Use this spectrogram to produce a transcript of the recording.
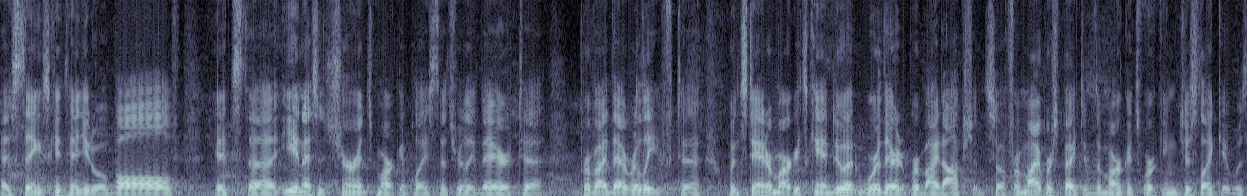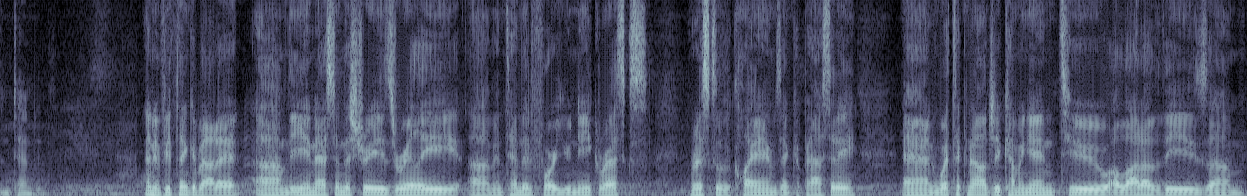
as things continue to evolve, it's the E&S insurance marketplace that's really there to provide that relief. To when standard markets can't do it, we're there to provide options. So from my perspective, the market's working just like it was intended. And if you think about it, um, the E&S industry is really um, intended for unique risks, risks of claims and capacity. And with technology coming into a lot of these um,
